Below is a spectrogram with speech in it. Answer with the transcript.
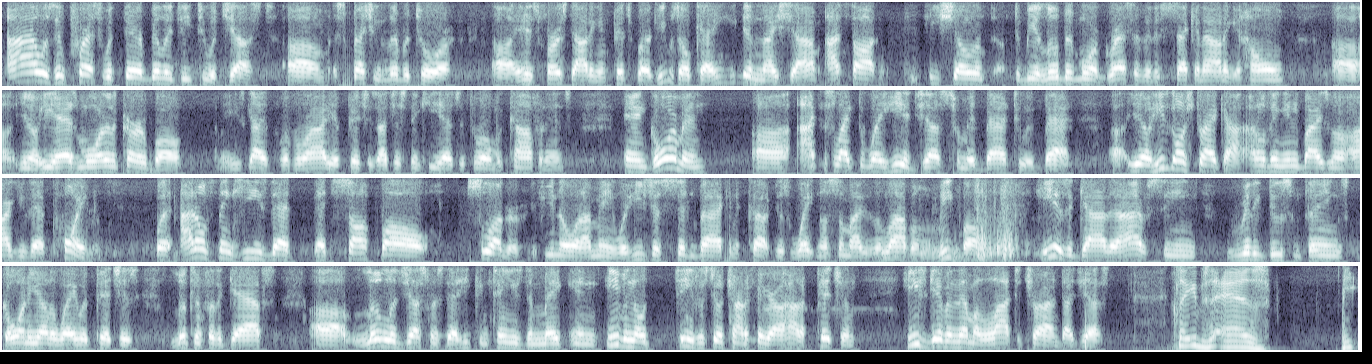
I was impressed with their ability to adjust, um, especially Liberatore. Uh, in his first outing in Pittsburgh, he was okay. He did a nice job. I thought he showed to be a little bit more aggressive in his second outing at home. Uh, you know, he has more than a curveball. I mean, he's got a variety of pitches. I just think he has to throw them with confidence. And Gorman, uh, I just like the way he adjusts from at bat to at bat. Uh, you know, he's going to strike out. I don't think anybody's going to argue that point. But I don't think he's that that softball slugger, if you know what I mean, where he's just sitting back in the cut, just waiting on somebody to lob him a meatball. He is a guy that I've seen really do some things, going the other way with pitches, looking for the gaps uh, little adjustments that he continues to make. And even though teams are still trying to figure out how to pitch him, he's given them a lot to try and digest. Claves, as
